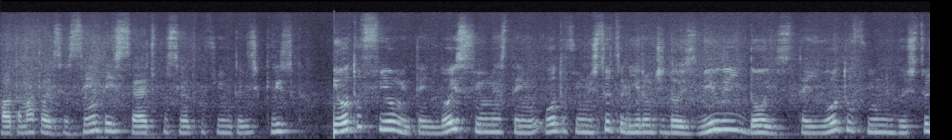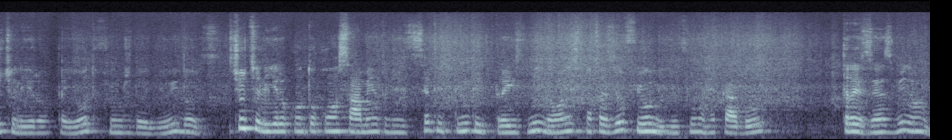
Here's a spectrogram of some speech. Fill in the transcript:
Rota Tomatoes. 67% do filme teve crítica. Tem outro filme, tem dois filmes, tem outro filme Stuart Little de 2002, tem outro filme do Stuart Little, tem outro filme de 2002. Stuart Little contou com um orçamento de 133 milhões para fazer o filme e o filme arrecadou 300 milhões.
